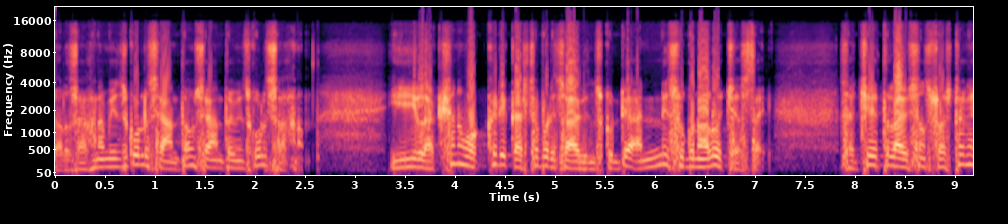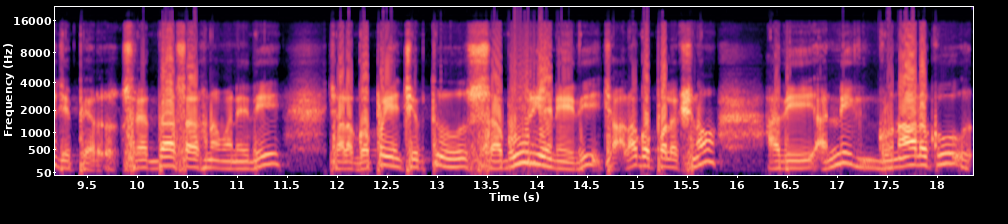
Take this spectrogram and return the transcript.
చాలు. సహనం ఈజుకోళ్ళు శాంతం శాంతం ఈజుకోళ్ళు సహనం. ఈ లక్షణం ఒక్కటి కష్టపడి సాధించుకుంటే అన్ని సుగుణాలు వచ్చేస్తాయి. సచేతుల ఆ విషయం స్పష్టంగా చెప్పారు. శ్రద్ధా సహనం అనేది చాలా గొప్ప ఏం చెప్తూ సబూరి అనేది చాలా గొప్ప లక్షణం. అది అన్ని గుణాలకు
